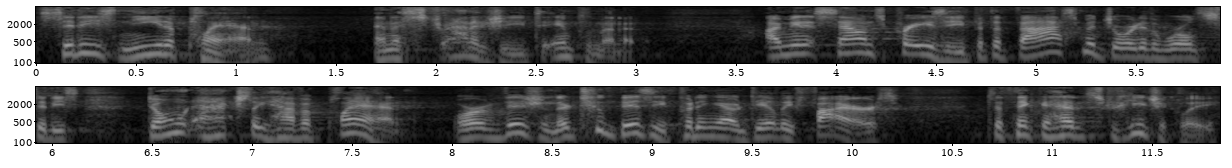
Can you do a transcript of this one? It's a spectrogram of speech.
cities need a plan and a strategy to implement it. I mean, it sounds crazy, but the vast majority of the world's cities don't actually have a plan or a vision. They're too busy putting out daily fires to think ahead strategically.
